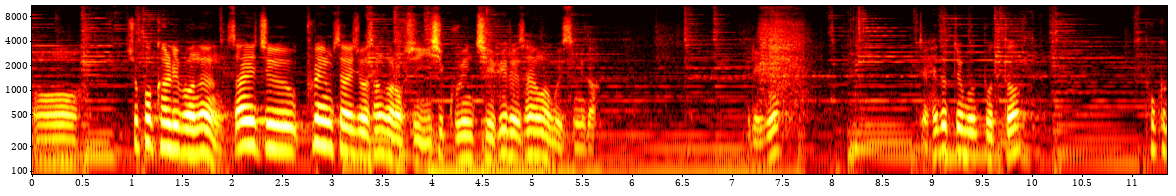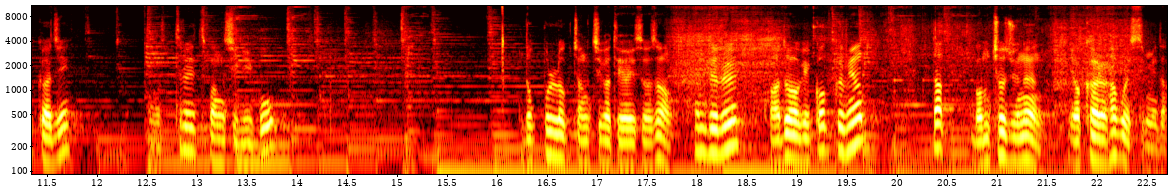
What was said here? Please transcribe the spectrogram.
어, 슈퍼칼리버는 사이즈 프레임 사이즈와 상관없이 29인치 휠을 사용하고 있습니다. 그리고 이제 헤드 튜브부터 포크까지 어, 스트레이트 방식이고 녹블럭 장치가 되어 있어서 핸들을 과도하게 꺾으면 딱 멈춰주는 역할을 하고 있습니다.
